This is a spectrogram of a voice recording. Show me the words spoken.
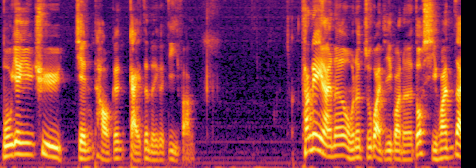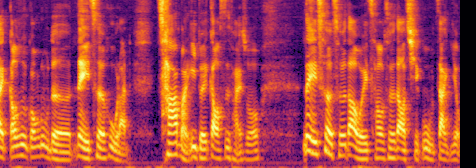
不愿意去检讨跟改正的一个地方。常年以来呢，我们的主管机关呢都喜欢在高速公路的内侧护栏插满一堆告示牌，说内侧车道为超车道，请勿占用。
